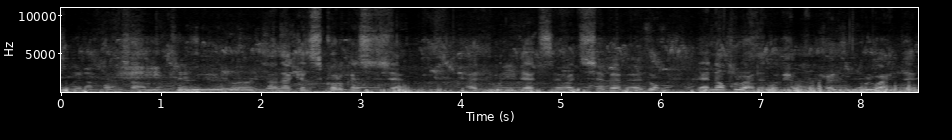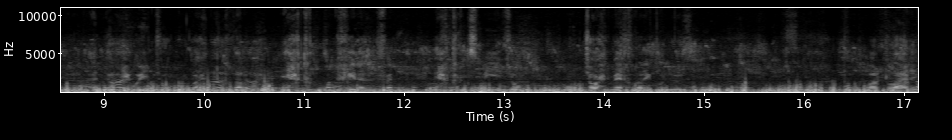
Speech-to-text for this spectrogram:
زوين اخر إن شاء الله. أنا كنشكر وكنشجع هاد الوليدات وهاد الشباب هادو لأنه كل واحد عنده الحلم كل واحد عنده هوايته كل واحد يقدر يحقق من خلال الفن يحقق سميته وحتى واحد ما يقدر يكون له. تبارك الله عليك.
